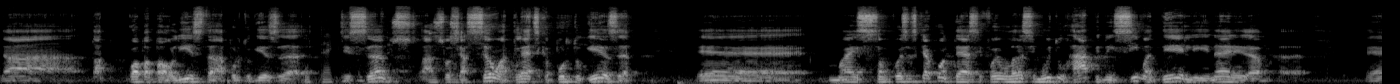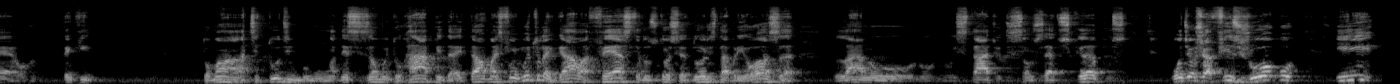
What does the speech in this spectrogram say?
da, da, Copa Paulista à Portuguesa de Santos, a Associação Atlética Portuguesa, é, mas são coisas que acontecem. Foi um lance muito rápido em cima dele, né? É, tem que tomar uma atitude, uma decisão muito rápida e tal, mas foi muito legal a festa dos torcedores da Briosa lá no, no, no estádio de São José dos Campos, onde eu já fiz jogo e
